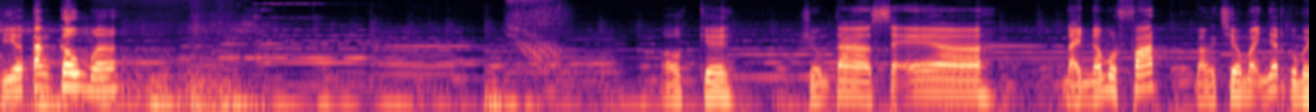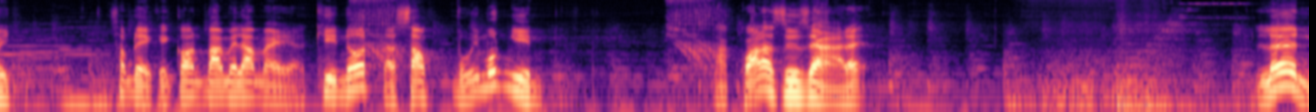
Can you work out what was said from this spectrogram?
Vì nó tăng công mà. Ok, chúng ta sẽ à, đánh nó một phát bằng chiêu mạnh nhất của mình xong để cái con 35 này à, keynote là xong 41.000 là quá là dư giả đấy. Lên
